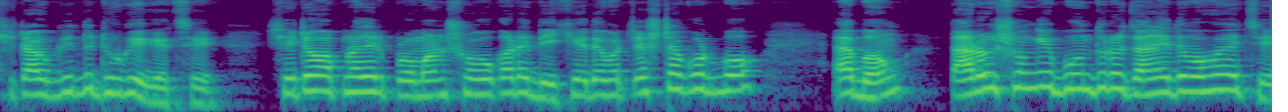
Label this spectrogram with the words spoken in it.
সেটাও কিন্তু ঢুকে গেছে, সেটাও আপনাদের প্রমাণ সহকারে দেখিয়ে দেওয়ার চেষ্টা করব। এবং তারই সঙ্গে বন্ধুরা জানিয়ে দেওয়া হয়েছে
